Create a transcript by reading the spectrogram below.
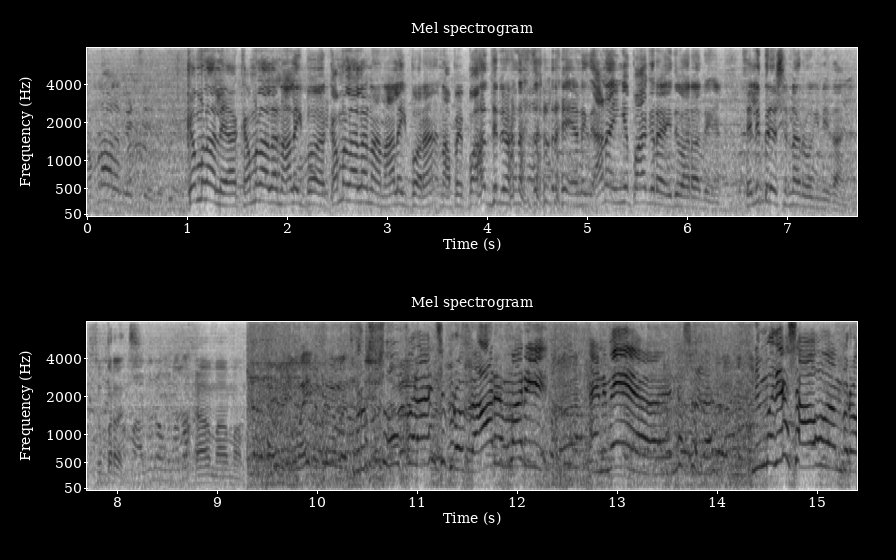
கமலாவில் கமலாலயா? கமலால நாளைக்கு போ கமலால நான் நாளைக்கு போகிறேன் நான் போய் பார்த்துட்டு வேணா சொல்கிறேன் எனக்கு ஆனால் இங்கே பார்க்குற இது வராதுங்க. செலிப்ரேஷனாக ரோகிணி தாங்க. சூப்பராக இருந்துச்சு. ஆமாம் ஆமாம் சூப்பராக இருந்துச்சு ப்ரோ வேற மாதிரி இனிமே என்ன சொல்ல நிம்மதியாக சாவுவேன் ப்ரோ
